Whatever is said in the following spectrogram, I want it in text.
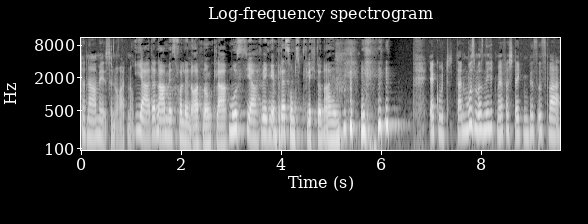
der Name ist in Ordnung. Ja, der Name ist voll in Ordnung, klar. Muss ja, wegen Impressumspflicht und allem. ja gut, dann muss man es nicht mehr verstecken, das ist wahr.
